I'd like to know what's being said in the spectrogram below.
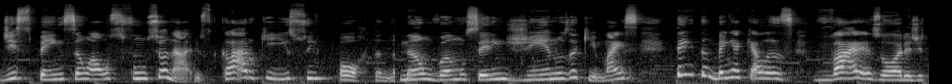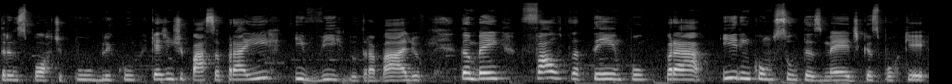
dispensam aos funcionários. Claro que isso importa, não vamos ser ingênuos aqui, mas tem também aquelas várias horas de transporte público que a gente passa para ir e vir do trabalho. Também falta tempo para ir em consultas médicas, porque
